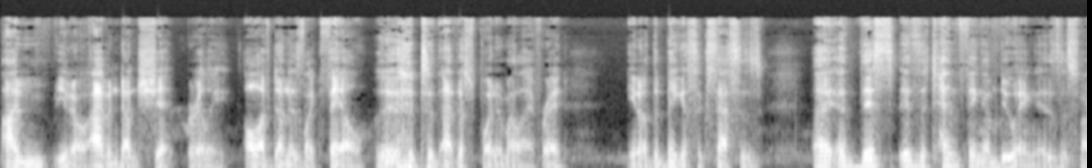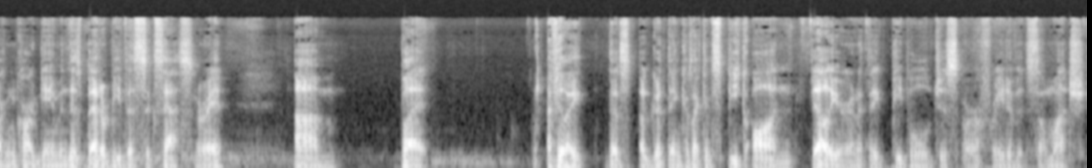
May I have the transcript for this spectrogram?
I'm, you know, I haven't done shit really. All I've done is like fail to at this point in my life, right? You know, the biggest successes. uh, uh, this is the tenth thing I'm doing is this fucking card game, and this better be the success, right? Um, but I feel like that's a good thing because I can speak on failure, and I think people just are afraid of it so much.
